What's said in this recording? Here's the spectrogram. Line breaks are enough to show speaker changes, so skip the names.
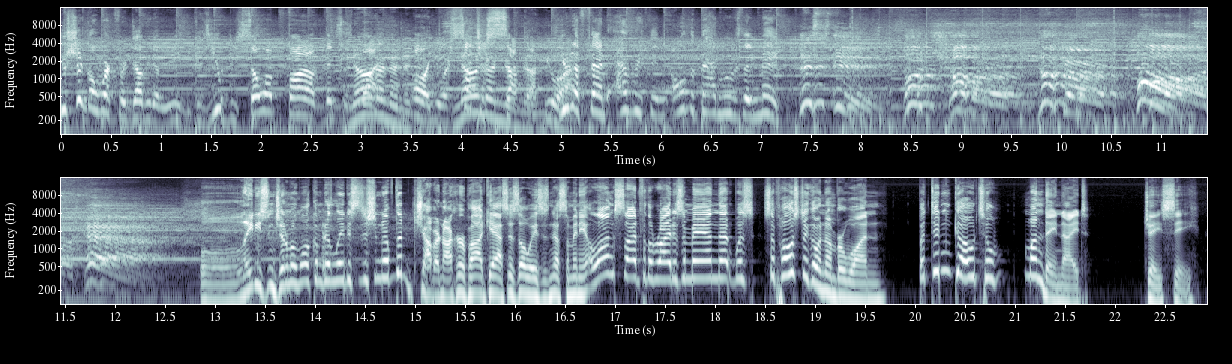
You should go work for WWE because you'd be so up far up Vince's
No,
butt.
no, no, no, oh, no.
Oh, you are
No,
such
no,
a
no,
sucker.
no, you
you
are.
defend everything, all the bad moves they make.
This is the Jobber Knocker Podcast.
Ladies and gentlemen, welcome to the latest edition of the Jobber Knocker podcast. As always, is Nestlemania. Alongside for the ride is a man that was supposed to go number one, but didn't go till Monday night. JC.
